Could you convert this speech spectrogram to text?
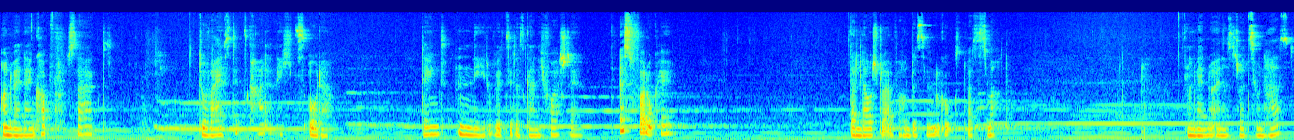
Und wenn dein Kopf sagt, du weißt jetzt gerade nichts oder denkt, nee, du willst dir das gar nicht vorstellen, ist voll okay dann lauschst du einfach ein bisschen und guckst, was es macht. Und wenn du eine Situation hast,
